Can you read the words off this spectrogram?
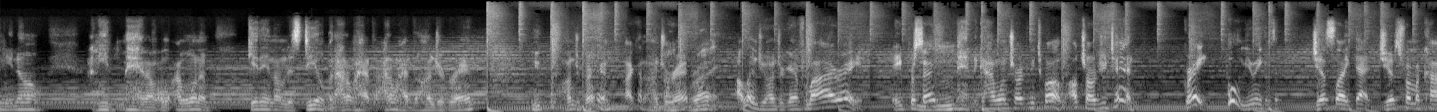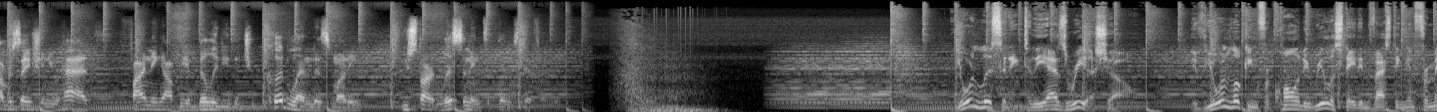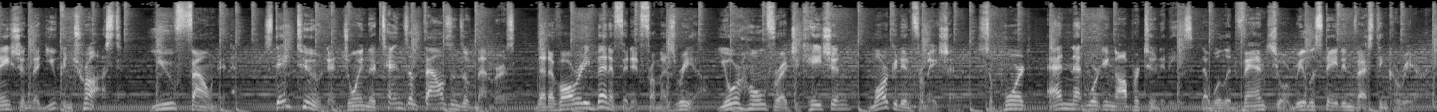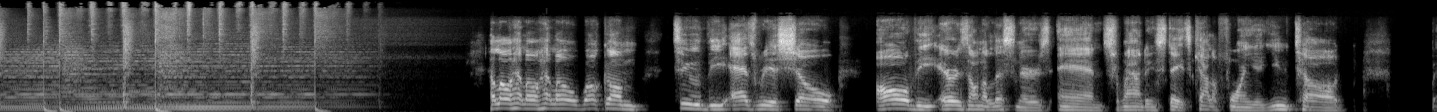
man, you know, I need, man, I, I want to get in on this deal, but I don't have, I don't have the hundred grand. You, hundred grand? I got a hundred grand. Right. I'll lend you hundred grand for my IRA. 8 percent. Mhm. Man, the guy won't charge me twelve. I'll charge you ten. Great. Boom. You make it just like that. Just from a conversation you had, finding out the ability that you could lend this money, you start listening to things differently. You're listening to The AZREIA Show. If you're looking for quality real estate investing information that you can trust, you've found it. Stay tuned and join the tens of thousands of members that have already benefited from AZREIA, your home for education, market information, support, and networking opportunities that will advance your real estate investing career. Hello, hello, hello. Welcome to the AZREIA Show. All the Arizona listeners and surrounding states, California, Utah,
